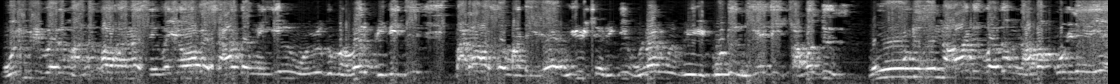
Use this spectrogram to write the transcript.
உருவி வரும் அனுபவன சிவயோக சாதனையில் ஒழுகும் பிரிந்து பரவசமடைய வீழ்ச்சருகி உணர்வு வீ- கொடு நியதி தமது ஊடு நாடுவதும் நமக்குள்ளேயே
